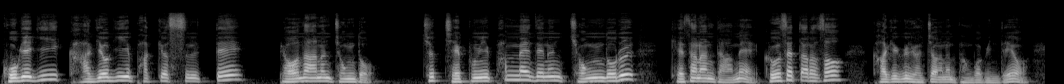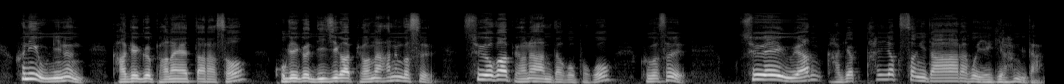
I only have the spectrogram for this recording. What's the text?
고객이 가격이 바뀌었을 때 변화하는 정도, 즉 제품이 판매되는 정도를 계산한 다음에 그것에 따라서 가격을 결정하는 방법인데요. 흔히 우리는 가격의 변화에 따라서 고객의 니즈가 변화하는 것을 수요가 변화한다고 보고 그것을 수요에 의한 가격 탄력성이다 라고 얘기를 합니다.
